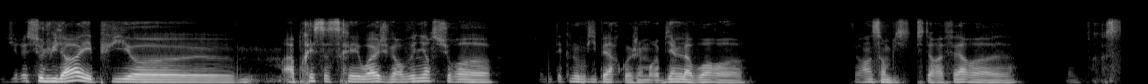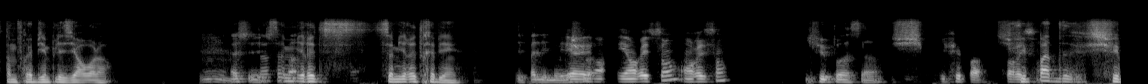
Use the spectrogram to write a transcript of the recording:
Je dirais celui-là. Et puis après, ça serait. Ouais, je vais revenir sur, sur le Techno Viper. J'aimerais bien l'avoir. Référence en blister FR. ça me ferait bien plaisir. Voilà. Hmm. Ah, Ça, m'irait ça m'irait très bien. c'est pas des mauvais Et, euh, choix. et en récent, en récent, Il fait pas ça. Je il fait pas. je fais récent. pas de, je fais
